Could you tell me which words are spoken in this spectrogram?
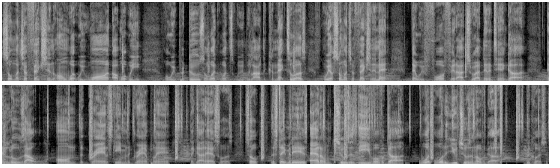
so much affection on what we want or what we what we produce or what what's we allowed to connect to us. We have so much affection in that that we forfeit our true identity in God and lose out on the grand scheme and the grand plan that God has for us. So the statement is Adam chooses Eve over God. What what are you choosing over God? Good question.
